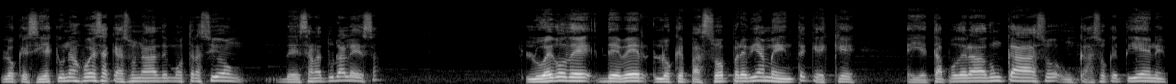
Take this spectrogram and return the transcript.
Lo que sí es que una jueza que hace una demostración de esa naturaleza, luego de, ver lo que pasó previamente, que es que ella está apoderada de un caso, un caso que tiene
